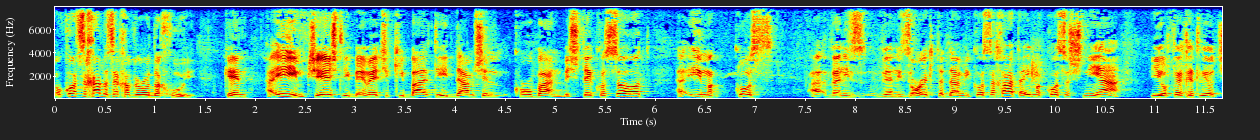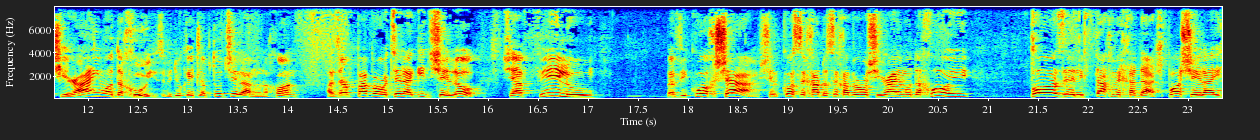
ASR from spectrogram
או כוס אחד עושה חברו דחוי, כן, האם כשיש לי באמת שקיבלתי דם של קורבן בשתי כוסות, האם הכוס, ואני, ואני זורק את הדם מכוס אחת, האם הכוס השנייה היא הופכת להיות שיריים או דחוי, זה בדיוק ההתלבטות שלנו, נכון? אז הרב פאפה רוצה להגיד שלא, שאפילו בוויכוח שם, של כוס אחד עושה חברו שיריים או דחוי, פה זה נפתח מחדש, פה השאלה היא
